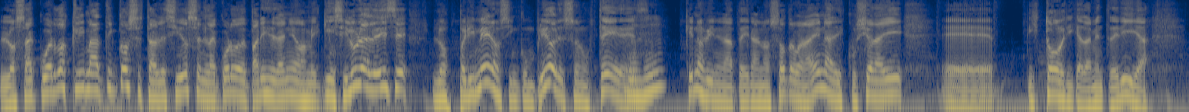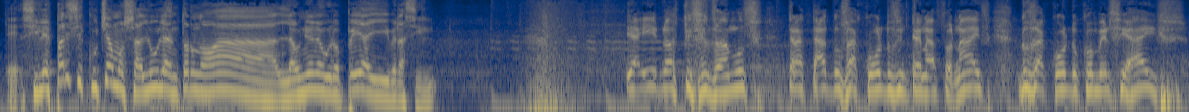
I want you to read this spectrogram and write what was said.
los acuerdos climáticos establecidos en el Acuerdo de París del año 2015. Y Lula le dice, los primeros incumplidores son ustedes. Ujú. ¿Qué nos vienen a pedir a nosotros? Bueno, hay una discusión ahí eh, histórica, también te diría. Eh, si les parece, escuchamos a Lula en torno a la Unión Europea y Brasil. E aí nós precisamos tratar dos acordos internacionais, dos acordos comerciais.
